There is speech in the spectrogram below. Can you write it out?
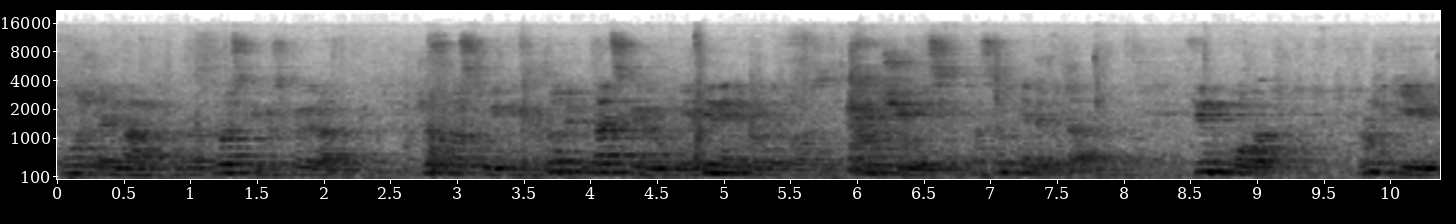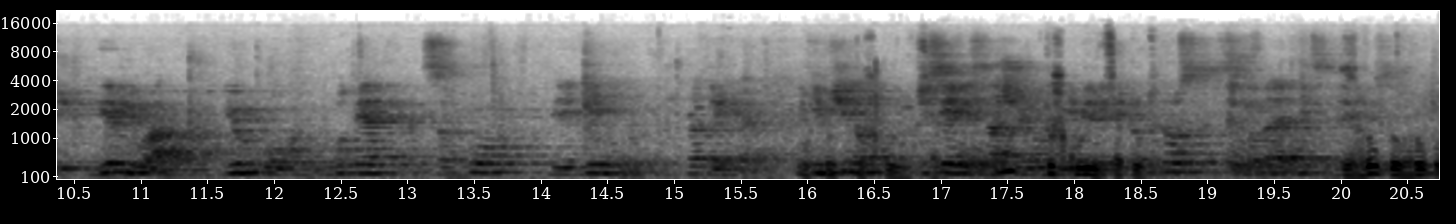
положення регламенту Добродітровської міської ради, що спростують до депутатської групи «Єдиний добродітос» долучилися наступні депутати. Фінкова, Рудкевич, Вірліванова, Юркова, Бутенко, Савкова, Вірітєній та Трика. Таким чином, чисельність нашої групи Тушкуються тут. Складає 30 З групи в групу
